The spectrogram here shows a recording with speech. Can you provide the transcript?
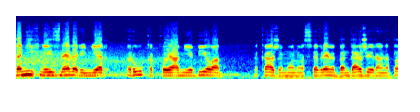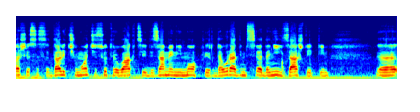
da njih ne izneverim jer ruka koja mi je bila da kažem, ono, sve vreme bandažirana, plašio sam se da li ću moći sutra u akciji da zamenim okvir, da uradim sve, da njih zaštitim. E,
